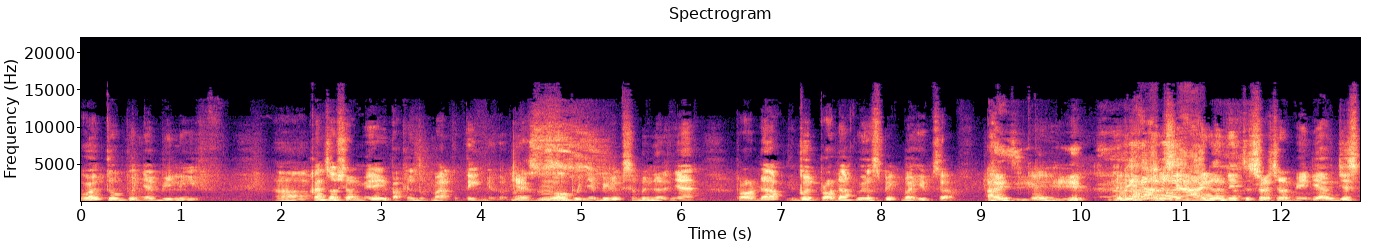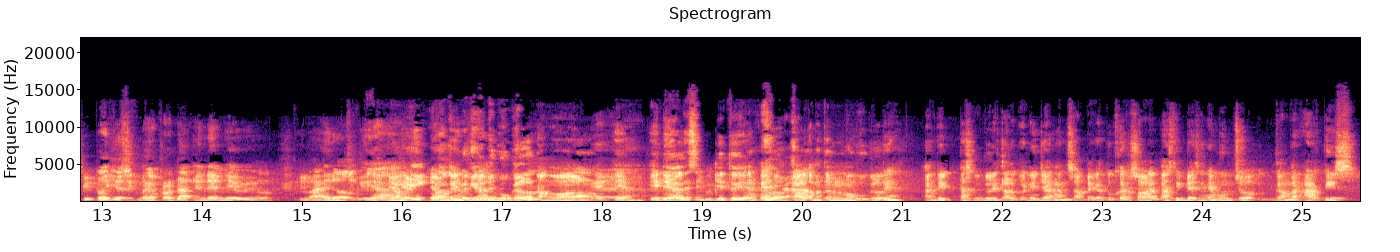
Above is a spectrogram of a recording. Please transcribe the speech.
gua tuh punya belief eh, kan sosial media dipakai untuk marketing gitu. kan. Yes. Gua punya belief sebenarnya produk good product will speak by himself. I see. Oke. Jadi harusnya I don't need to social media, just people using my product and then they will viral gitu. Ya. yang, yang mungkin begitu di Google nongol Iya. Iya, idealnya sih begitu ya. Eh, Iya. kalau teman-teman mau Google ya, nanti pas Google Italgo ini jangan sampai ketukar, soalnya pasti biasanya muncul gambar artis.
